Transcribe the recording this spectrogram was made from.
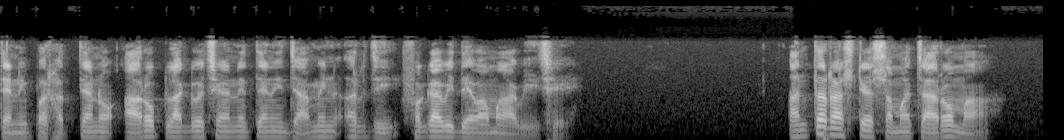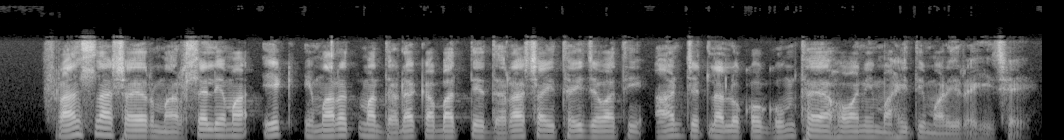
તેની પર હત્યાનો આરોપ લાગ્યો છે અને તેની જામીન અરજી ફગાવી દેવામાં આવી છે. આંતરરાષ્ટ્રીય સમાચારોમાં, ફ્રાન્સના શહેર માર્સેલેમાં એક ઇમારતમાં ધડાકા બાદ તે ધરાશાયી થઈ જવાથી આઠ જેટલા લોકો ગુમ થયા હોવાની માહિતી મળી રહી છે.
